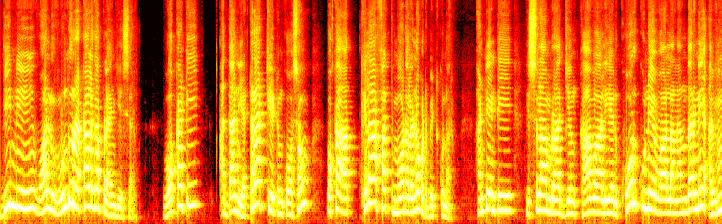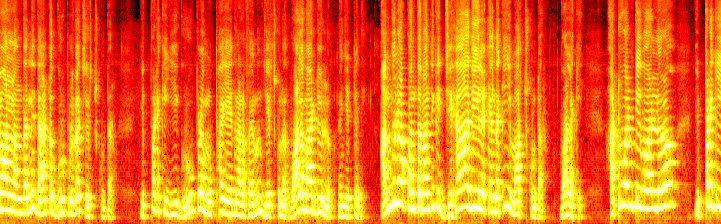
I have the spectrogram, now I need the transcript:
దీన్ని వాళ్ళు రెండు రకాలుగా ప్లాన్ చేశారు. ఒకటి దాన్ని అట్రాక్ట్ చేయటం కోసం ఒక ఖిలాఫత్ మోడల్ అని ఒకటి పెట్టుకున్నారు. అంటే ఏంటి? ఇస్లాం రాజ్యం కావాలి అని కోరుకునే వాళ్ళనందరినీ అభిమానులందరినీ దాంట్లో గ్రూపులుగా చేర్చుకుంటారు. ఇప్పటికి ఈ గ్రూపులో ముప్పై ఐదు నలభై మంది చేర్చుకున్నారు. వాళ్ళ మాడ్యూల్లో నేను చెప్పేది. అందులో కొంతమందికి జిహాదీల కిందకి మార్చుకుంటారు వాళ్ళకి. అటువంటి వాళ్ళు ఇప్పటికీ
